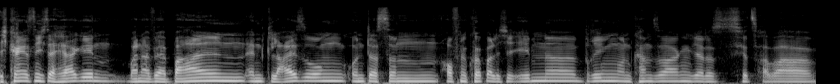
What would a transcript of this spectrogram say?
ich kann jetzt nicht dahergehen bei einer verbalen Entgleisung und das dann auf eine körperliche Ebene bringen und kann sagen, ja, das ist jetzt aber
